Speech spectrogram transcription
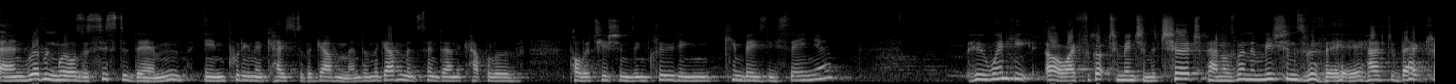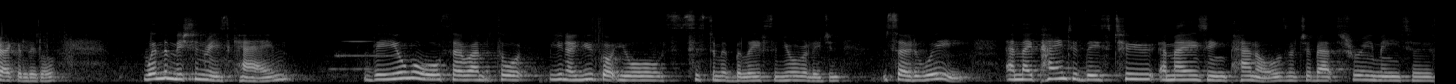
And Reverend Wells assisted them in putting their case to the government, and the government sent down a couple of politicians, including Kim Beazley Sr., who, when he, oh, I forgot to mention the church panels, when the missions were there, I have to backtrack a little. When the missionaries came, the Yolngu also thought, you know, you've got your system of beliefs and your religion so do we. And they painted these two amazing panels, which are about three metres,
